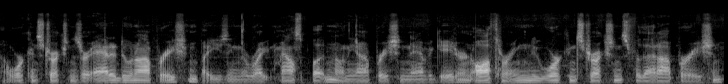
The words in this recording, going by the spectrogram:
Uh, work instructions are added to an operation by using the right mouse button on the Operation Navigator and authoring new work instructions for that operation.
